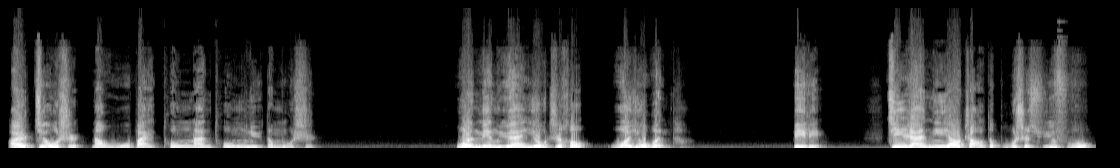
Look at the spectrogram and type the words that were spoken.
而就是那五百童男童女的墓室。问明缘由之后，我又问他：“比利，既然你要找的不是徐福，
